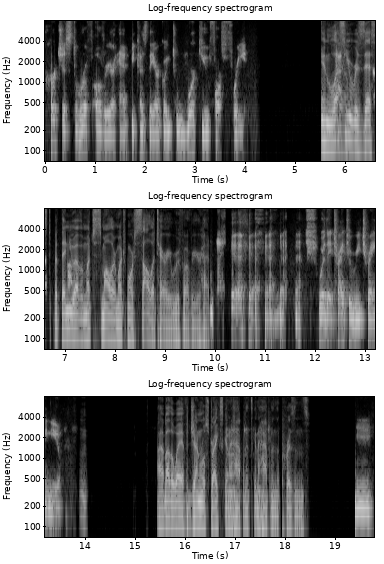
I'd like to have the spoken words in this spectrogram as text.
purchased roof over your head because they are going to work you for free. Unless you resist, but then you have a much smaller, much more solitary roof over your head. Where they try to retrain you. Uh, by the way, if a general strike's going to happen, it's going to happen in the prisons. Mm.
